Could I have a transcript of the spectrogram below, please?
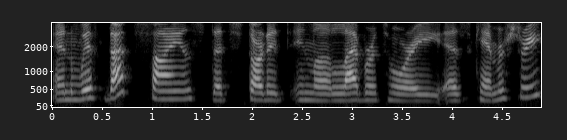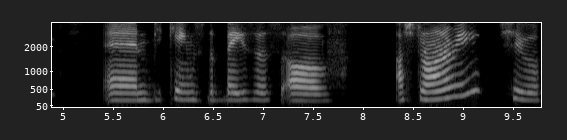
And with that science that started in a laboratory as chemistry and becomes the basis of astronomy to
